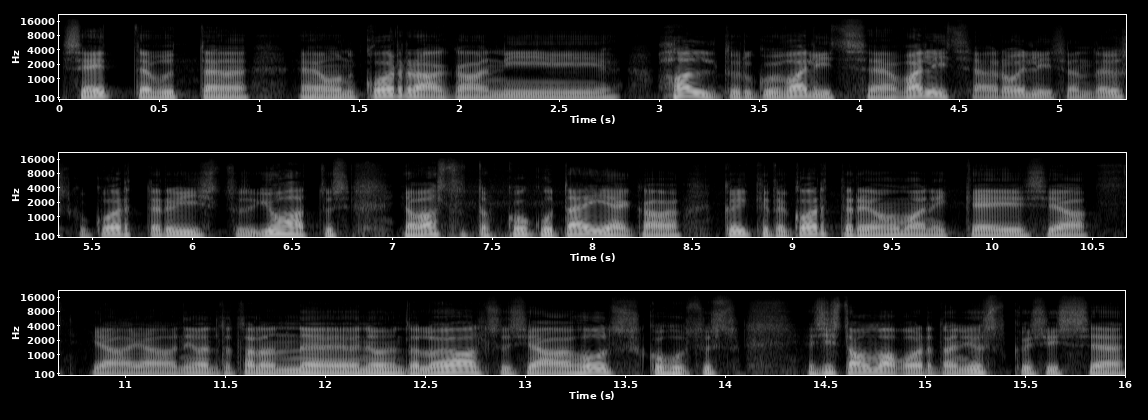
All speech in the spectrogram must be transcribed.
see ettevõte eh, on korraga nii haldur kui valitseja. valitseja rollis on ta justkui korteriühistu juhatus ja vastutab kogu täiega kõikide korteriomanike ees ja ja, ja nii-öelda tal on äh, nii-öelda lojaalsus ja hoolsuskohustus. Ja siis ta omakorda on justkui siis äh,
